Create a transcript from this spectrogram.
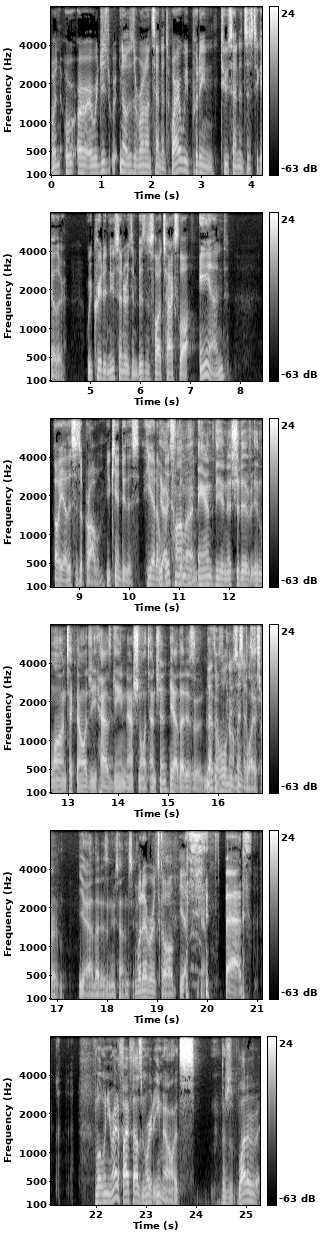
Or, or, or are we just, no, this is a run on sentence. Why are we putting two sentences together? We created new centers in business law, tax law, and, oh yeah, this is a problem. You can't do this. He had a yeah, list comma, going. and the initiative in law and technology has gained national attention. Yeah, that is a that That's a is whole new sentence. Splice or, yeah, that is a new sentence. yeah. whatever it's called. Yeah. it's bad. Well, when you write a 5,000 word email, it's there's a lot of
